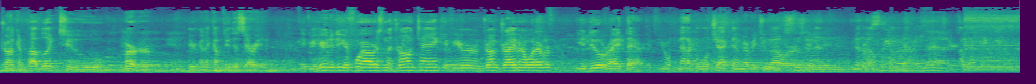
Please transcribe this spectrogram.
drunk in public, to murder. You're going to come through this area. If you're here to do your four hours in the drunk tank, if you're drunk driving or whatever, you do it right there. Your medical will check them every two hours, and then mental health will come down.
